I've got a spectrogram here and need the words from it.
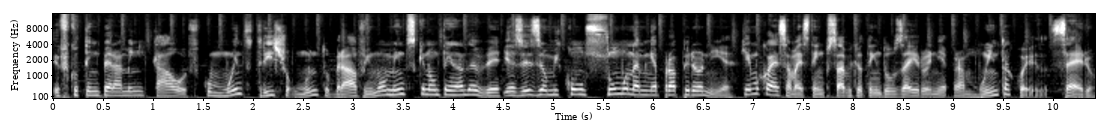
eu fico temperamental, eu fico muito triste ou muito bravo em momentos que não tem nada a ver. E às vezes eu me consumo na minha própria ironia. Quem me conhece há mais tempo sabe que eu tendo a usar ironia para muita coisa. Sério,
